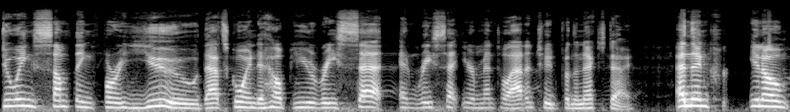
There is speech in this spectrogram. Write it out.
doing something for you that's going to help you reset and reset your mental attitude for the next day. And then, you know,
